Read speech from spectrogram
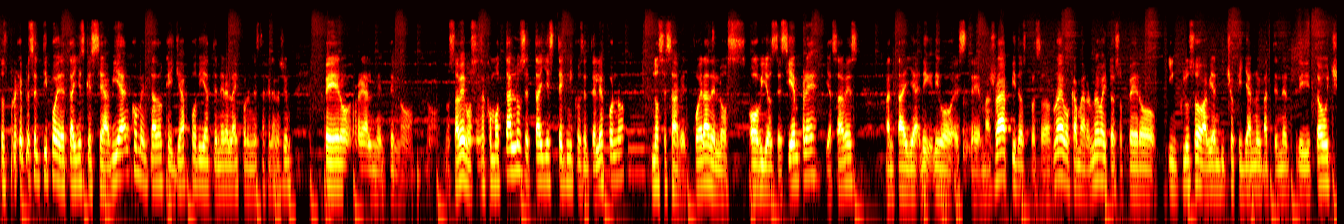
Entonces, por ejemplo, es el tipo de detalles que se habían comentado que ya podía tener el iPhone en esta generación, pero realmente no, no, sabemos. O sea, como tal, los detalles técnicos del teléfono no se saben, fuera de los obvios de siempre, ya sabes, pantalla, digo, este, más rápidos, procesador nuevo, cámara nueva y todo eso, pero incluso habían dicho que ya no iba a tener 3D Touch.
